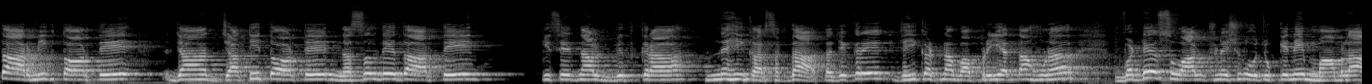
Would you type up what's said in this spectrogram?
ਧਾਰਮਿਕ ਤੌਰ ਤੇ ਜਾਂ ਜਾਤੀ ਤੌਰ ਤੇ ਨਸਲ ਦੇ ਆਧਾਰ ਤੇ ਕਿਸੇ ਨਾਲ ਵਿਤਕਰਾ ਨਹੀਂ ਕਰ ਸਕਦਾ। ਤਾਂ ਜੇਕਰ ਇਹ ਜਹੀ ਘਟਨਾ ਵਾਪਰੀ ਹੈ, ਤਾਂ ਹੁਣ ਵੱਡੇ ਸਵਾਲ ਉੱਠਣੇ ਸ਼ੁਰੂ ਹੋ ਚੁੱਕੇ ਨੇ। ਮਾਮਲਾ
